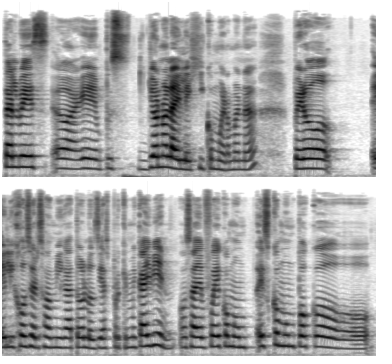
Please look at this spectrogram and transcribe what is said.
tal vez, eh, pues yo no la elegí como hermana, pero elijo ser su amiga todos los días porque me cae bien. O sea, fue como un, es como un poco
